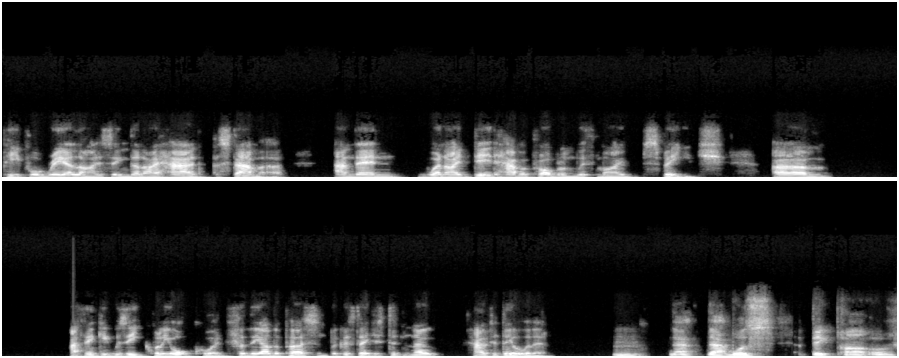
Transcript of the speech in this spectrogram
people realizing that I had a stammer. And then when I did have a problem with my speech, um, I think it was equally awkward for the other person because they just didn't know how to deal with it. Mm. That that was a big part of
